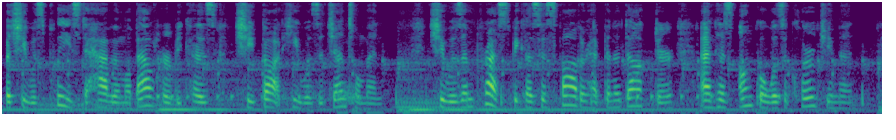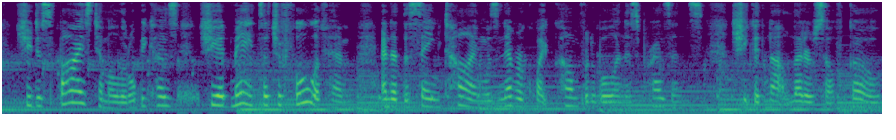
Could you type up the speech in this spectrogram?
but she was pleased to have him about her because she thought he was a gentleman. She was impressed because his father had been a doctor, and his uncle was a clergyman. She despised him a little because she had made such a fool of him, and at the same time was never quite comfortable in his presence. She could not let herself go,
